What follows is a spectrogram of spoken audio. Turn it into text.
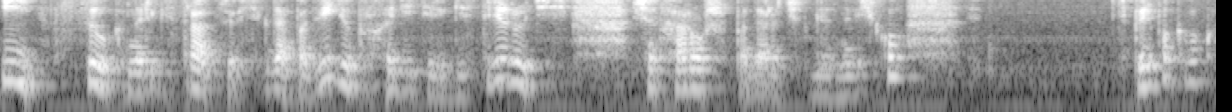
И ссылка на регистрацию всегда под видео. Проходите, регистрируйтесь. Сейчас хороший подарочек для новичков. Теперь пока-пока.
